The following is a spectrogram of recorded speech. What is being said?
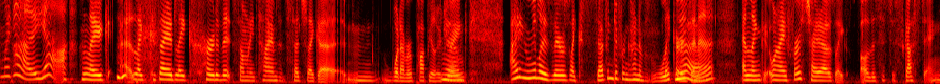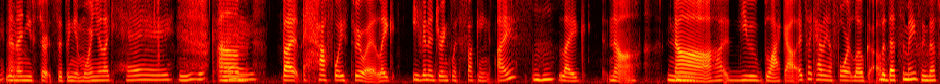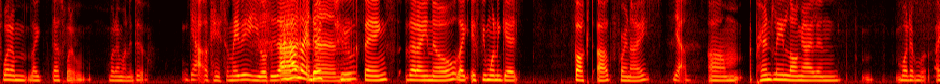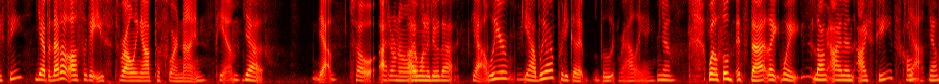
"Oh my god, yeah!" Like, uh, like because I had like heard of it so many times. It's such like a mm, whatever popular drink. I didn't realize there was like seven different kind of liquors in it. And like when I first tried it, I was like, "Oh, this is disgusting." And then you start sipping it more, and you're like, "Hey." Um, but halfway through it, like even a drink with fucking ice, Mm-hmm. like nah, nah, you black out. It's like having a Four Loco. But that's amazing. That's what I'm like. That's what what I want to do. yeah, okay, so maybe you'll do that. I have like there's then- two things that I know. Like if you want to get fucked up for a night, Yeah, um, apparently Long Island, whatever I see. yeah, but that'll also get you throwing up before nine p.m. Yeah, Yeah, so I don't know. I want to do that. Yeah, we're yeah we are pretty good at boot and rallying. Yeah. Well, so it's that. Like, wait, Long Island iced tea. It's called. Yeah. Yeah.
